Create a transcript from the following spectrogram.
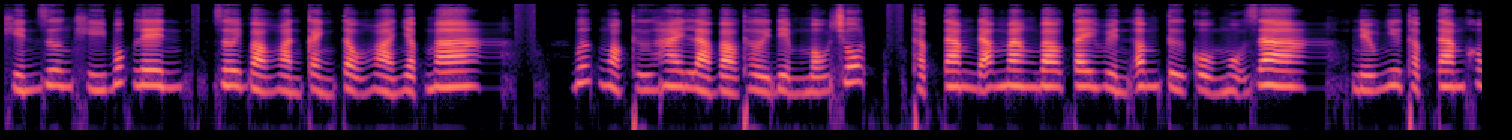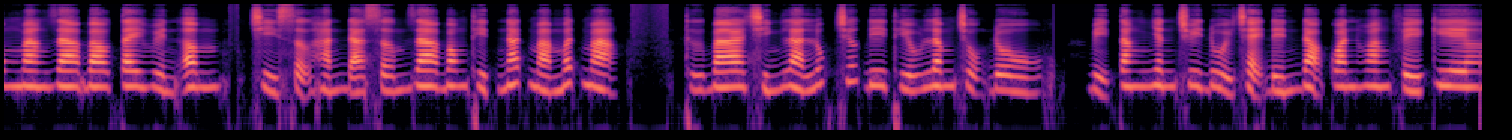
khiến dương khí bốc lên, rơi vào hoàn cảnh tẩu hỏa nhập ma. Bước ngoặc thứ hai là vào thời điểm mấu chốt, thập tam đã mang bao tay huyền âm từ cổ mộ ra. Nếu như thập tam không mang ra bao tay huyền âm, chỉ sợ hắn đã sớm ra bong thịt nát mà mất mạng. Thứ ba chính là lúc trước đi thiếu lâm trộm đồ, bị tăng nhân truy đuổi chạy đến đạo quan hoang phế kia,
